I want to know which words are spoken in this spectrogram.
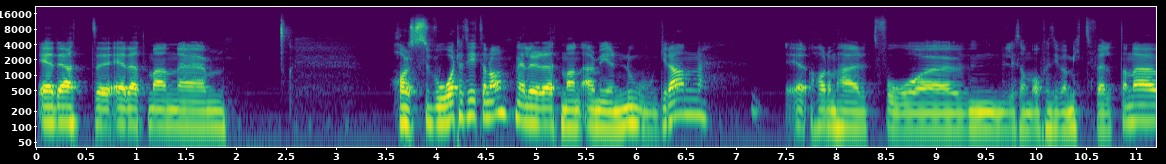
Är det att, är det att man ehm, har svårt att hitta någon? Eller är det att man är mer noggrann? Eh, Har de här två eh, liksom, offensiva mittfältarna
